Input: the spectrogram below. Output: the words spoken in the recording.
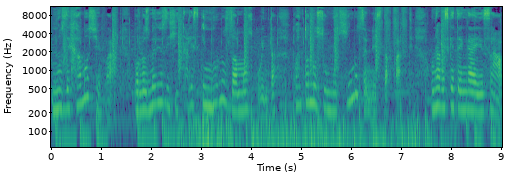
nos dejamos llevar por los medios digitales y no nos damos cuenta cuánto nos sumergimos en esta parte. Una vez que tenga esa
